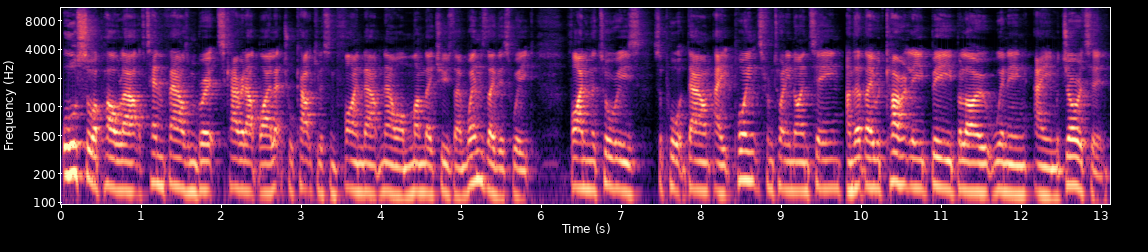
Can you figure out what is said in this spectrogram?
Also, a poll out of 10,000 Brits carried out by Electoral Calculus and find out now on Monday, Tuesday, and Wednesday this week, finding the Tories' support down eight points from 2019 and that they would currently be below winning a majority.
